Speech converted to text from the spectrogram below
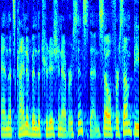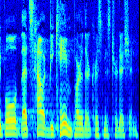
And that's kind of been the tradition ever since then. So, for some people, that's how it became part of their Christmas tradition.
